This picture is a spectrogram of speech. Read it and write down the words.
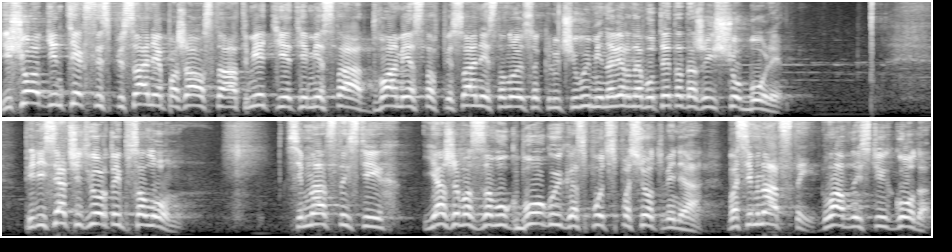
Еще один текст из Писания, пожалуйста, отметьте эти места. Два места в Писании становятся ключевыми. Наверное, вот это даже еще более. 54-й Псалом, 17 стих. «Я же вас зову к Богу, и Господь спасет меня». 18 главный стих года.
